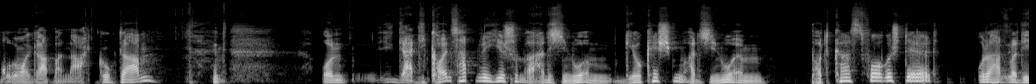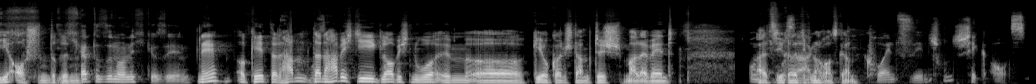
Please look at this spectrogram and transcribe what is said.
Wo wir gerade mal nachgeguckt haben. Und ja, die Coins hatten wir hier schon. Hatte ich die nur im Geocaching? Hatte ich die nur im Podcast vorgestellt? Oder hatten wir die hier auch schon drin? Ich hatte sie noch nicht gesehen. Nee, okay, dann haben, dann habe ich die, glaube ich, nur im äh, Geocon-Stammtisch mal erwähnt. Und als sie relativ noch rauskamen. Die Coins sehen schon schick aus.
